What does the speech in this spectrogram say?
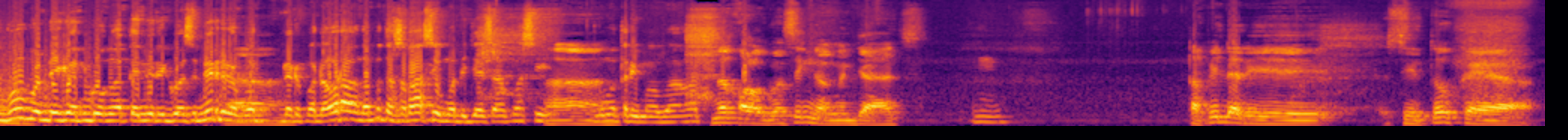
gue mendingan gue ngatain diri gue sendiri daripada, Ah. daripada orang tapi terserah sih mau dijudge apa sih Ah. gue mau terima banget Nggak, kalau gue sih nggak ngejudge. hmm. Tapi dari situ kayak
